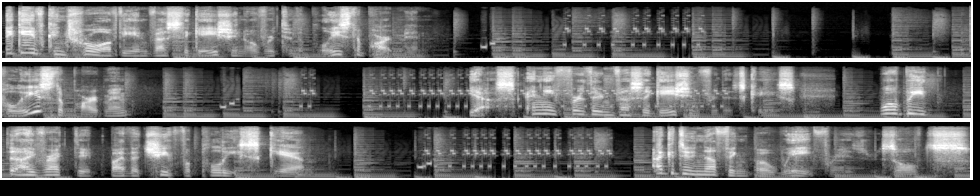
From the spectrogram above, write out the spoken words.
they gave control of the investigation over to the police department. The police department? Yes, any further investigation for this case will be directed by the chief of police, Scan. I could do nothing but wait for his results.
